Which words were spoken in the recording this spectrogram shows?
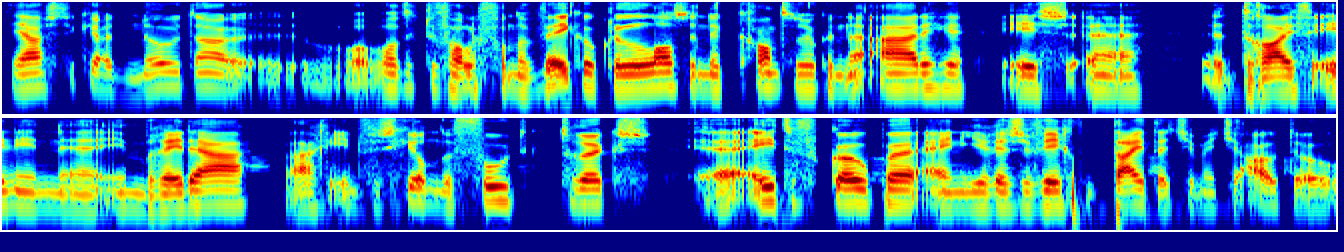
Ja, een stukje uit nood. Nou, wat ik toevallig van de week ook las in de krant, is ook een aardige, is uh, drive-in in, uh, in Breda, waarin verschillende foodtrucks uh, eten verkopen en je reserveert een tijd dat je met je auto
